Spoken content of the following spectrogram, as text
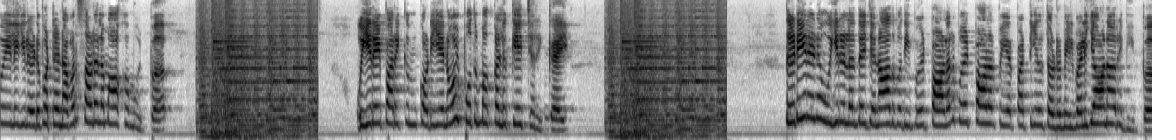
வேலையில் ஈடுபட்ட நபர் சடலமாக மீட்பு. உயிரை பறிக்கும் கொடிய நோய் பொதுமக்களுக்கு எச்சரிக்கை. திடீரென உயிரிழந்த ஜனாதிபதி வேட்பாளர் வேட்பாளர் பெயர் பட்டியல் தொடர்பில் வெளியான அறிவிப்பு.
